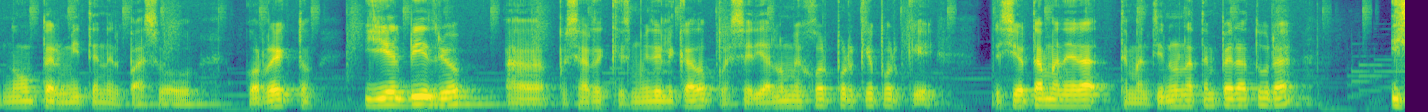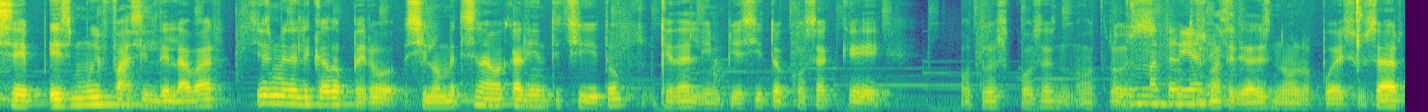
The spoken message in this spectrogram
no permiten el paso correcto. Y el vidrio, a pesar de que es muy delicado, pues sería lo mejor. ¿Por qué? Porque de cierta manera te mantiene una temperatura y se, es muy fácil de lavar. Sí es muy delicado, pero si lo metes en agua caliente chidito, queda limpiecito, cosa que otras cosas, otros, otros materiales? materiales? no lo puedes usar.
